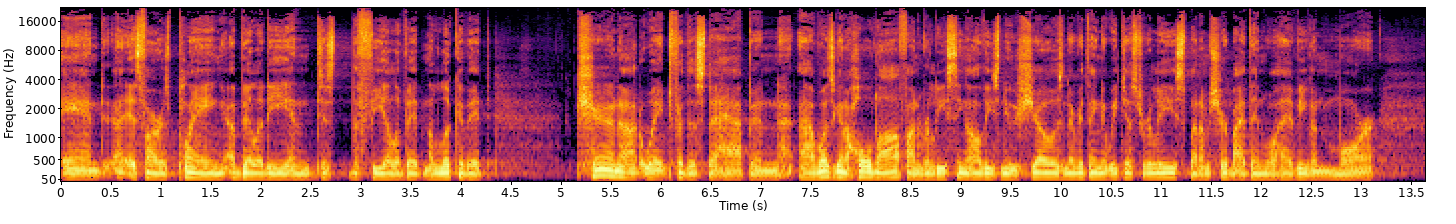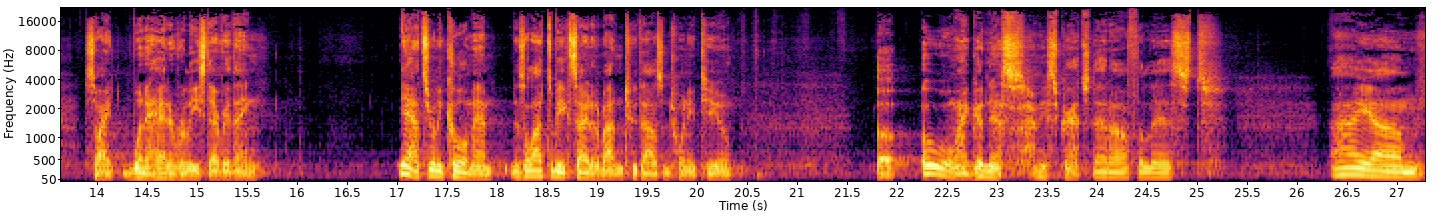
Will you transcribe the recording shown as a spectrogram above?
And uh, as far as playing ability and just the feel of it and the look of it, cannot wait for this to happen. I was going to hold off on releasing all these new shows and everything that we just released, but I'm sure by then we'll have even more. So I went ahead and released everything. Yeah, it's really cool, man. There's a lot to be excited about in 2022. Uh, oh my goodness. Let me scratch that off the list. I, um,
